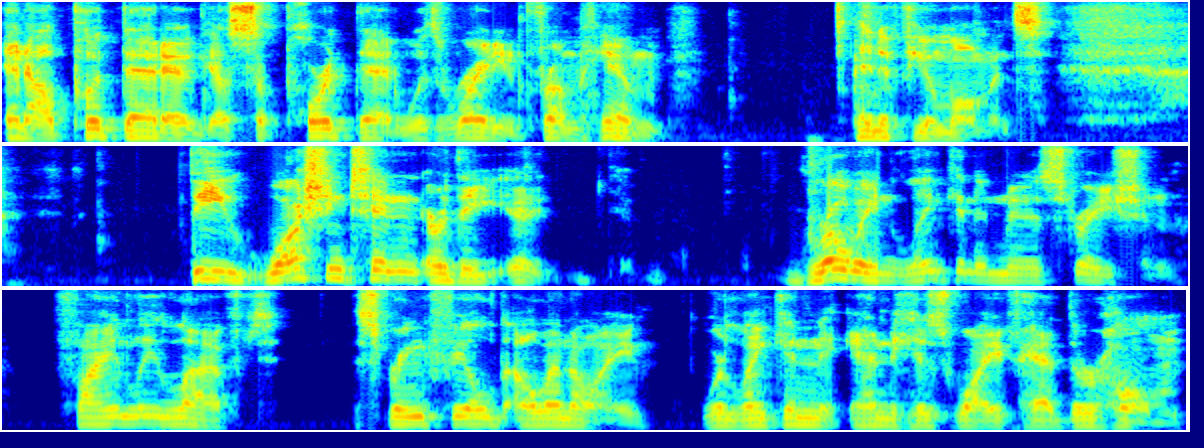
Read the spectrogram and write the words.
And I'll put that, I'll support that with writing from him in a few moments. The Washington or the uh, growing Lincoln administration finally left Springfield, Illinois, where Lincoln and his wife had their home,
